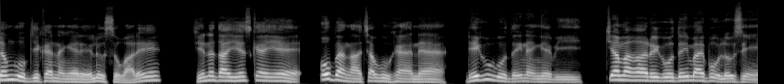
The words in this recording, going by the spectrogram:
လုံးကိုပြစ်ခတ်နိုင်ခဲ့တယ်လို့ဆိုပါတယ်။ရင်းနတာရဲစကန်ရဲ့အုပ်ပံက6ခုခန့်အနက်၄ခုကိုသိမ်းနိုင်ခဲ့ပြီးကျမ်းမာကာတွေကိုသိမ်းပိုက်ဖို့လုပ်စဉ်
